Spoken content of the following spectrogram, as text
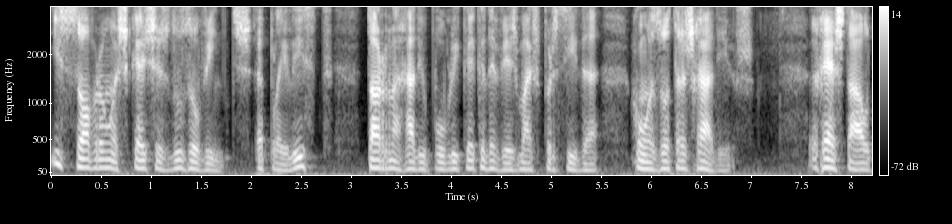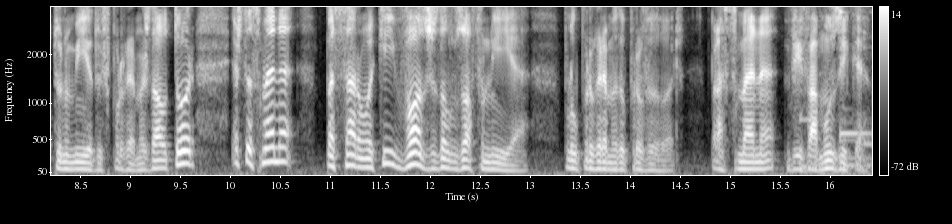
e sobram as queixas dos ouvintes. A playlist torna a Rádio Pública cada vez mais parecida com as outras rádios. Resta a autonomia dos programas de autor. Esta semana passaram aqui Vozes da Lusofonia, pelo programa do Provedor. Para a semana, viva a música!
